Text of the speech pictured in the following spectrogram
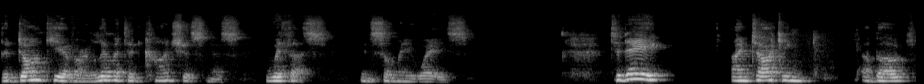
the donkey of our limited consciousness with us in so many ways. Today, I'm talking about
